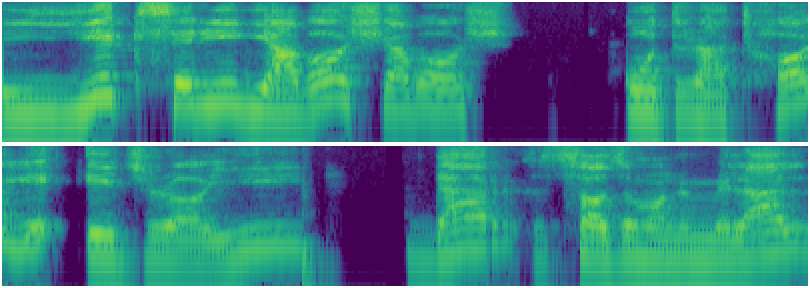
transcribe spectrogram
یک سری یواش یواش قدرت های اجرایی در سازمان ملل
